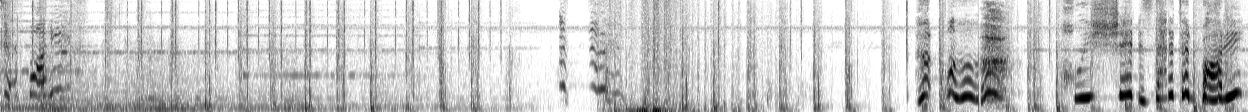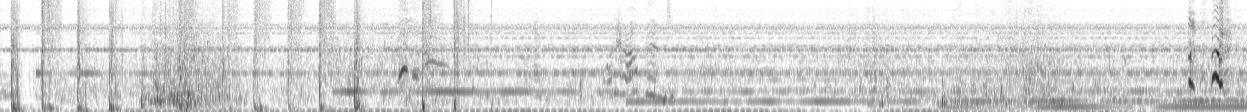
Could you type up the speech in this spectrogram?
dead body? Holy shit, is that a dead body? What happened?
